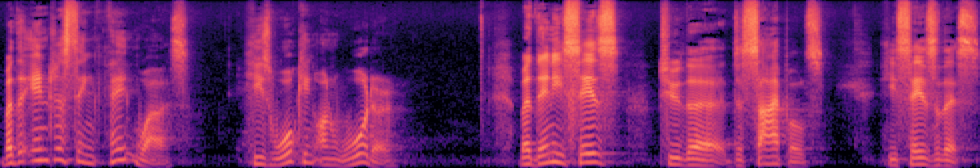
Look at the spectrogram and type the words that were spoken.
But the interesting thing was, he's walking on water, but then he says to the disciples, he says this,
